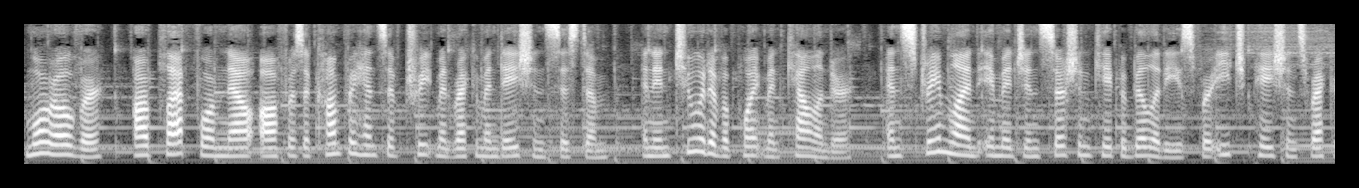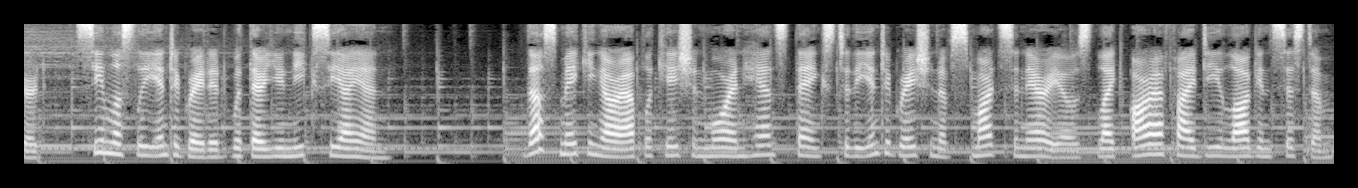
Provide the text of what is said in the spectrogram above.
Moreover, our platform now offers a comprehensive treatment recommendation system, an intuitive appointment calendar, and streamlined image insertion capabilities for each patient's record, seamlessly integrated with their unique CIN. Thus making our application more enhanced thanks to the integration of smart scenarios like RFID login system,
